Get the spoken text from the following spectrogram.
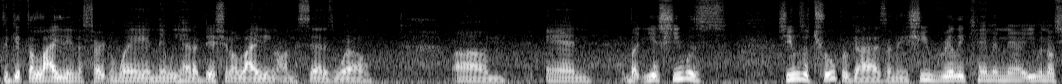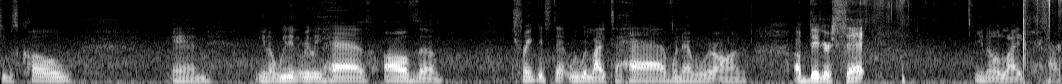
to get the lighting a certain way, and then we had additional lighting on the set as well. Um, and but yeah, she was she was a trooper, guys. I mean, she really came in there, even though she was cold, and you know we didn't really have all the trinkets that we would like to have whenever we're on a bigger set. You know, like our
